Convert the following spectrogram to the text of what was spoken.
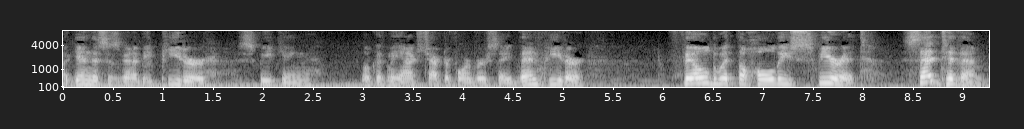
Again, this is going to be Peter speaking. Look with me, Acts chapter 4 and verse 8. Then Peter, filled with the Holy Spirit, said to them,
